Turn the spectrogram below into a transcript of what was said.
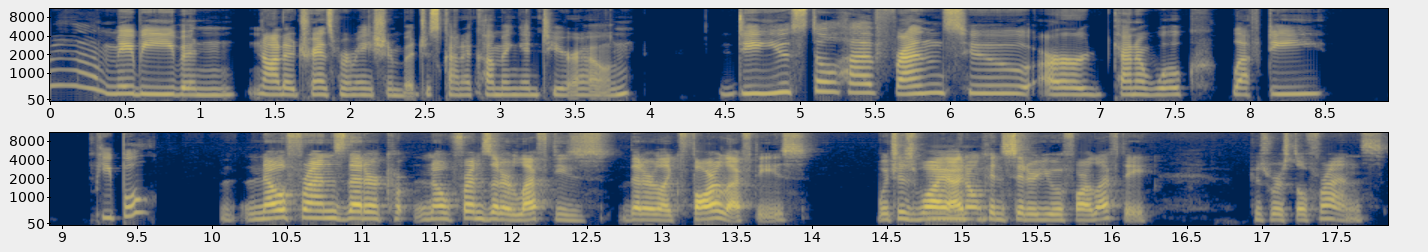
eh, maybe even not a transformation, but just kind of coming into your own. Do you still have friends who are kind of woke lefty people? No friends that are no friends that are lefties that are like far lefties which is why i don't Mm. consider you a far lefty because we're still friends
